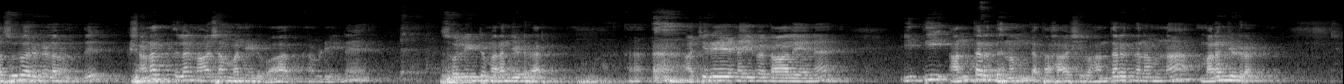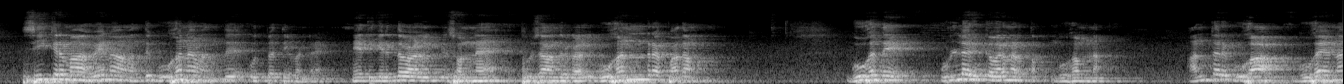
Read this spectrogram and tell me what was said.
அசுரர்களை வந்து க்ஷணத்தில் நாசம் பண்ணிடுவார் அப்படின்னு சொல்லிட்டு மறைஞ்சிடுறார். அச்சிரே நைவ காலேன இதி அந்தர்தனம் கதா சிவ. அந்தர்தனம்னா மறைஞ்சிடுறார். சீக்கிரமாகவே நான் வந்து குஹனை வந்து உற்பத்தி பண்ணுறேன் நேற்றுக்கு இருந்தவாளுக்கு சொன்னேன் புதுசாக வந்திருக்காள் குஹன்ற பதம் குஹதே உள்ளே இருக்கவர்னு அர்த்தம். குஹம்னா அந்தர் குஹா குஹைன்னா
